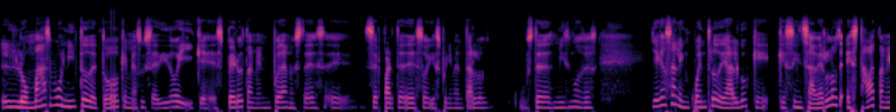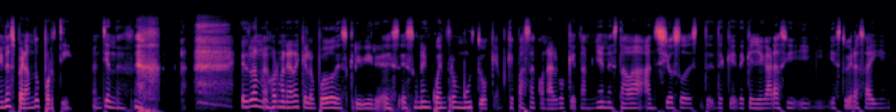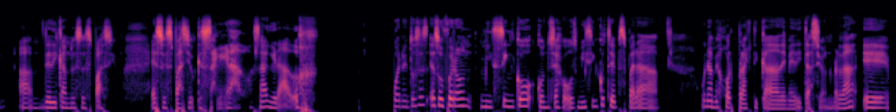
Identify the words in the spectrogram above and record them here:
lo más bonito de todo que me ha sucedido y que espero también puedan ustedes eh, ser parte de eso y experimentarlo ustedes mismos es llegas al encuentro de algo que, que sin saberlo estaba también esperando por ti, ¿me entiendes? es la mejor manera que lo puedo describir. Es, es un encuentro mutuo que, que, pasa con algo que también estaba ansioso de, de, que, de que, llegaras y, y, estuvieras ahí dedicando ese espacio ese espacio que es sagrado, sagrado. Bueno, entonces esos fueron mis cinco consejos, mis cinco tips para una mejor práctica de meditación, ¿verdad? Eh,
